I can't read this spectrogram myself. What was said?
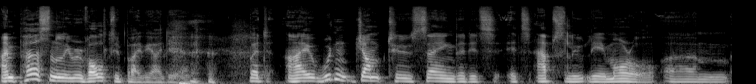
I'm personally revolted by the idea, but I wouldn't jump to saying that it's it's absolutely immoral, um,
